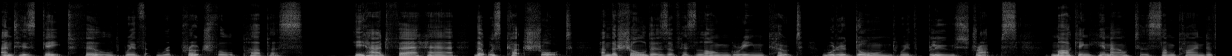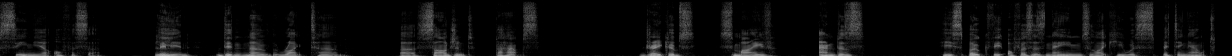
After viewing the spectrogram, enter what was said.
and his gait filled with reproachful purpose. He had fair hair that was cut short, and the shoulders of his long green coat were adorned with blue straps, marking him out as some kind of senior officer. Lillian didn't know the right term. A sergeant, perhaps? Jacobs, Smythe, Anders. He spoke the officers' names like he was spitting out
